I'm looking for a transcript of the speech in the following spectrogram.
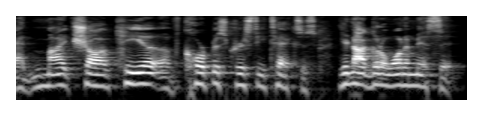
at Mike Shaw Kia of Corpus Christi, Texas. You're not going to want to miss it.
